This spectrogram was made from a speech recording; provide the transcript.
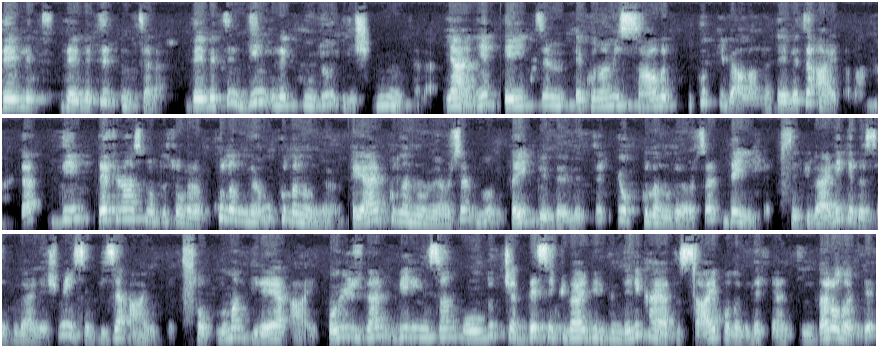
Devlet, devleti niteler devletin din ile kurduğu ilişkiyi niteler. Yani eğitim, ekonomi, sağlık, hukuk gibi alanlar, devlete ait alanlarda din referans noktası olarak kullanılıyor mu, kullanılmıyor. Eğer kullanılmıyorsa bu zayıf bir devlettir. Yok kullanılıyorsa değildir. Sekülerlik ya da sekülerleşme ise bize aittir. Topluma, bireye ait. O yüzden bir insan oldukça deseküler bir gündelik hayatı sahip olabilir. Yani dindar olabilir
